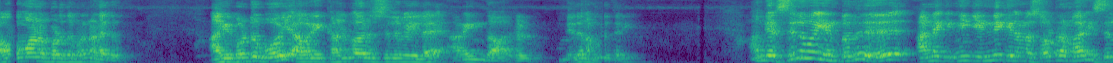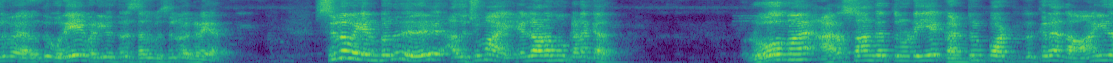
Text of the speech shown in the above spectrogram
அவமானப்படுத்தப்பட நடக்குது. அங்கே கொண்டு போய் அவரை கல்வாறு சிலுவையில அறைந்தார்கள். இது நமக்கு தெரியும். அங்க சிலுவை என்பது அன்னைக்கு நீங்க இன்னைக்கு நம்ம சொல்ற மாதிரி சிலுவை வந்து ஒரே வடிவத்தில் சிலுவை சிலுவை கிடையாது. சிலுவை என்பது அது சும்மா எல்லா இடமும் கிடக்காது. ரோம அரசாங்கத்தினுடைய கட்டுப்பாட்டில் இருக்கிற அந்த ஆயுத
